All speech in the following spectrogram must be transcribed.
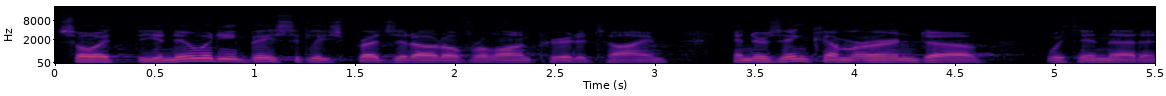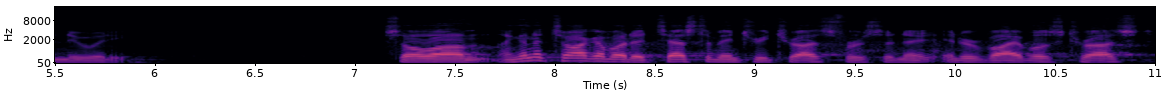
So it, the annuity basically spreads it out over a long period of time, and there's income earned uh, within that annuity. So um, I'm going to talk about a testamentary trust versus an inter trust.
